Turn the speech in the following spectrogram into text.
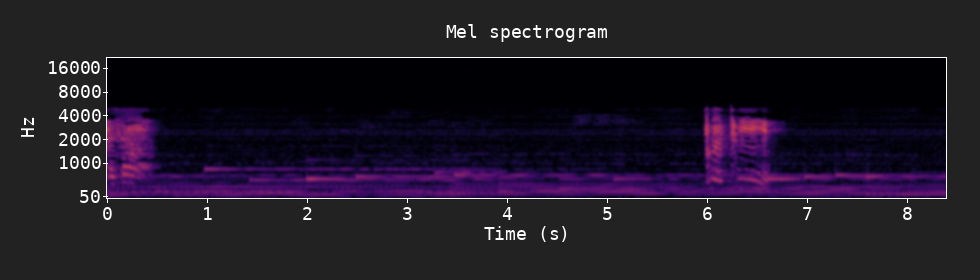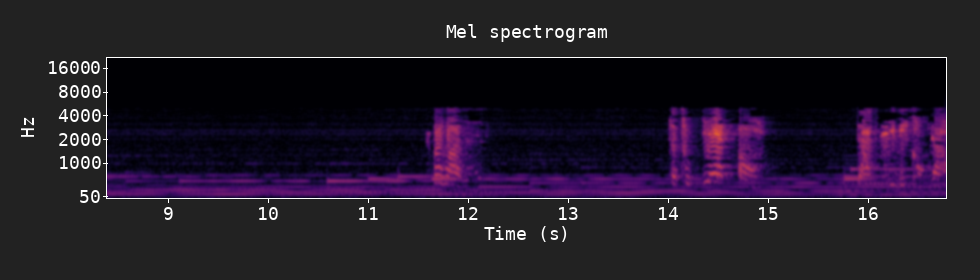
พระเจ้า เพื่อที่สวรรค์ จะถูกแยกออกจากชีวิตของเรา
